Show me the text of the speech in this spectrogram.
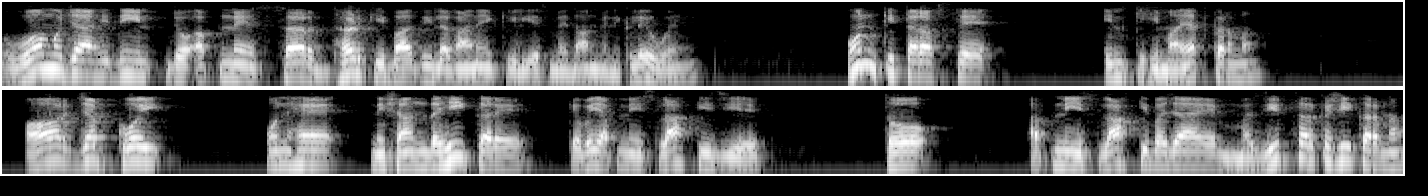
وہ مجاہدین جو اپنے سر دھڑ کی بازی لگانے کے لیے اس میدان میں نکلے ہوئے ہیں، ان کی طرف سے ان کی حمایت کرنا، اور جب کوئی انہیں نشاندہی کرے کہ بھئی اپنی اصلاح کیجیے، تو اپنی اصلاح کی بجائے مزید سرکشی کرنا،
